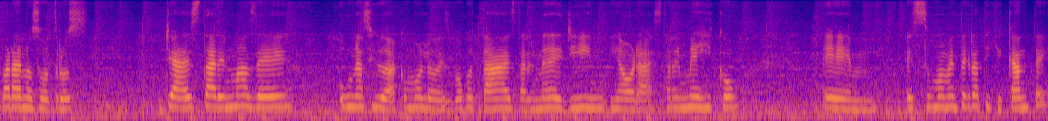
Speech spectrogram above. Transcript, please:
para nosotros ya estar en más de una ciudad como lo es Bogotá, estar en Medellín y ahora estar en México, em, es sumamente gratificante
